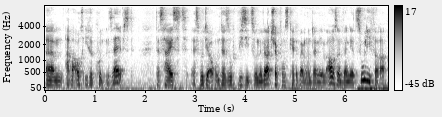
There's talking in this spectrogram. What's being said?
ähm, aber auch ihre Kunden selbst. Das heißt, es wird ja auch untersucht, wie sieht so eine Wertschöpfungskette beim Unternehmen aus. Und wenn der Zulieferer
